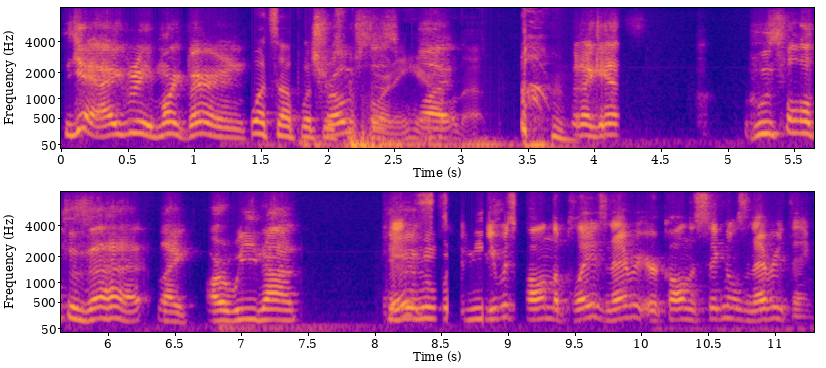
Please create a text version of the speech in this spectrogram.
Yeah, I agree. Mark Barron, what's up with Atrocious, this recording here? but- Hold up. but I guess whose fault is that? Like, are we not His, him he was calling the plays and every or calling the signals and everything.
